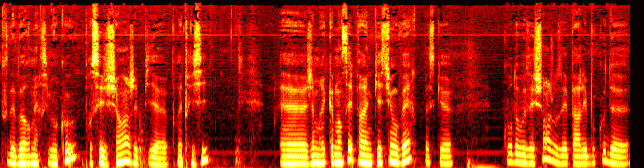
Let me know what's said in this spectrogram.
tout d'abord, merci beaucoup pour ces échanges et puis euh, pour être ici. J'aimerais commencer par une question ouverte parce que, au cours de vos échanges, vous avez parlé beaucoup de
